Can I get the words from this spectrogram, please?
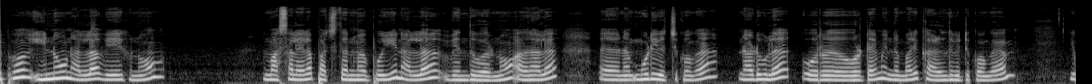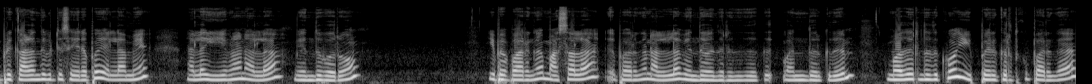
இப்போது இன்னும் நல்லா வேகணும். மசாலையெல்லாம் பச்சைத்தன்மை போய் நல்லா வெந்து வரணும். அதனால் மூடி வச்சுக்கோங்க. நடுவில் ஒரு ஒரு டைம் இந்த மாதிரி கலந்து விட்டுக்கோங்க. இப்படி கலந்து விட்டு செய்கிறப்ப எல்லாமே நல்லா ஈவனாக நல்லா வெந்து வரும். இப்போ பாருங்கள் மசாலா பாருங்கள் நல்லா வெந்து வந்துருந்ததுக்கு வந்துருக்குது. முதல் இருந்ததுக்கும் இப்போ இருக்கிறதுக்கும் பாருங்கள்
